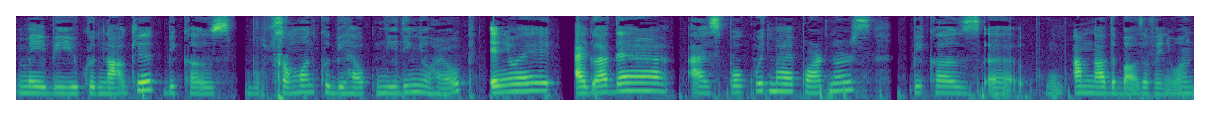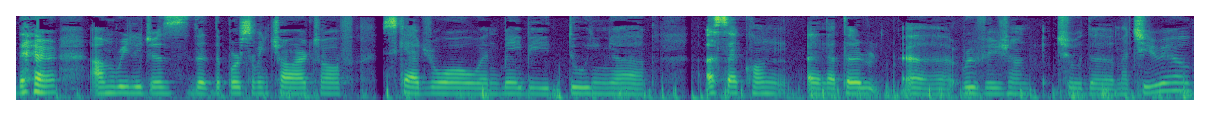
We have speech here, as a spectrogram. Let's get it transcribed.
maybe you could knock it because someone could be help needing your help. Anyway, I got there. I spoke with my partners because uh, I'm not the boss of anyone there. I'm really just the, the person in charge of schedule and maybe doing uh, a second and a third uh, revision to the material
